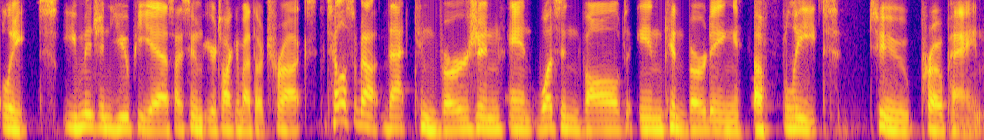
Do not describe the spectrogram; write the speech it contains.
fleets, you mentioned UPS. I assume you're talking about their trucks. Tell us about that conversion and what's involved in converting a fleet to propane.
